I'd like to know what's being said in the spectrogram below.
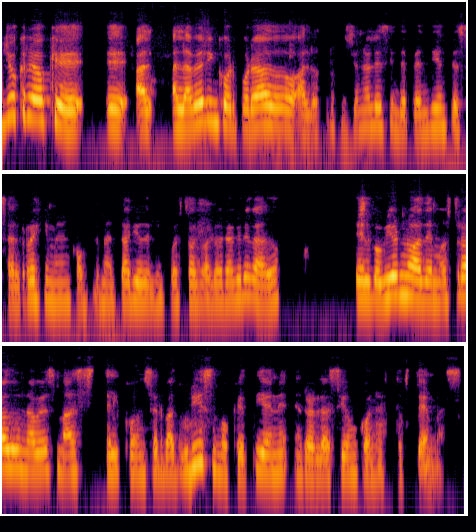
Yo creo que eh, al, haber incorporado a los profesionales independientes al régimen complementario del impuesto al valor agregado, el gobierno ha demostrado una vez más el conservadurismo que tiene en relación con estos temas,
